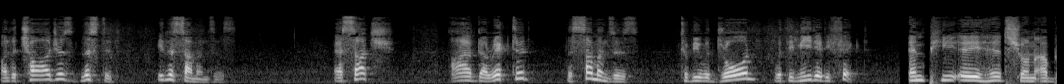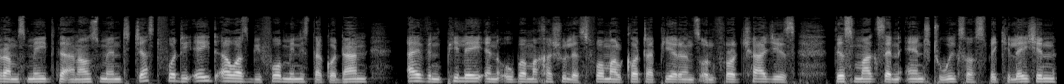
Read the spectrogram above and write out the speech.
on the charges listed in the summonses. As such, I have directed the summonses to be withdrawn with immediate effect. NPA head Shaun Abrahams made the announcement just 48 hours before Minister Gordhan Ivan Pillay and Oupa Magashula's formal court appearance on fraud charges. This marks an end to weeks of speculation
